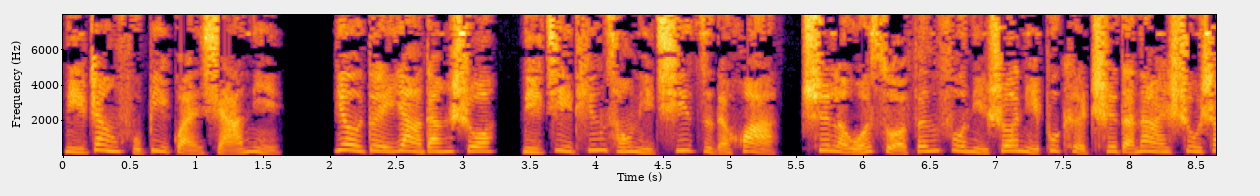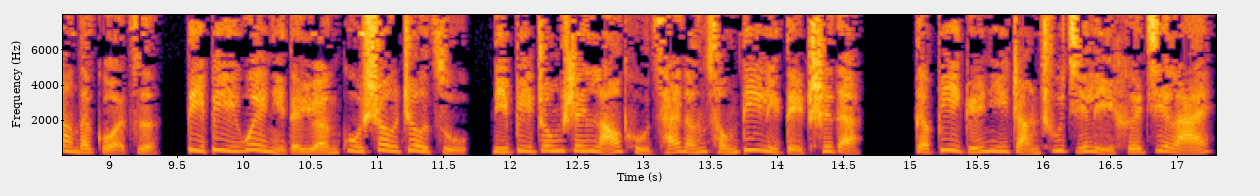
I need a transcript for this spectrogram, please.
你丈夫必管辖你。又对亚当说：你既听从你妻子的话，吃了我所吩咐你说你不可吃的那树上的果子，地必为你的缘故受咒诅，你必终身劳苦才能从地里得吃的，的必给你长出几里合计来，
